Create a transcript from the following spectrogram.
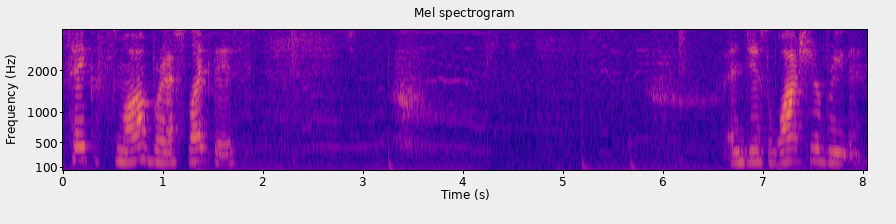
take small breaths like this and just watch your breathing.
